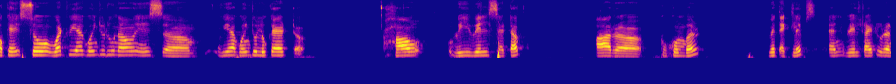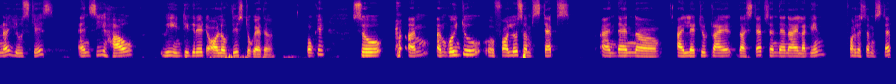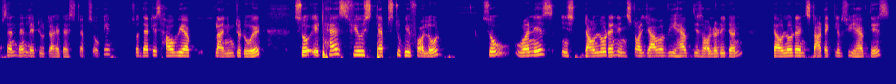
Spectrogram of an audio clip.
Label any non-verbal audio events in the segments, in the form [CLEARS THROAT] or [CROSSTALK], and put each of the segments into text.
Okay, so what we are going to do now is uh, we are going to look at uh, how we will set up our uh, Cucumber with Eclipse and we'll try to run a use case and see how we integrate all of this together. Okay, so [CLEARS THROAT] I'm, I'm going to uh, follow some steps and then uh, I'll let you try the steps and then I'll again follow some steps and then let you try the steps. Okay, so that is how we are planning to do it. So it has few steps to be followed. So one is download and install Java. We have this already done. Download and start Eclipse. We have this.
